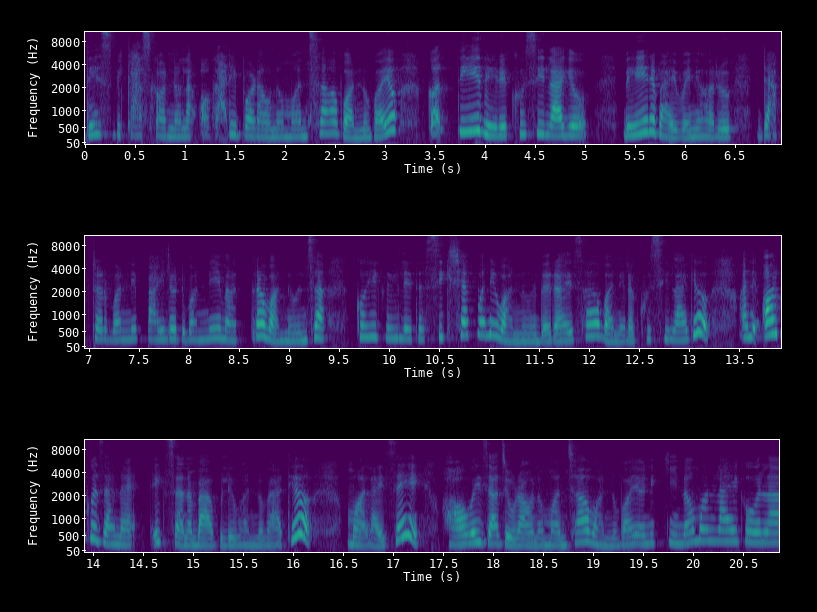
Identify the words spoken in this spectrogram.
देश विकास गर्नलाई अगाडि बढाउन मन छ भन्नुभयो। कति धेरै खुसी लाग्यो। धेरै भाइ बहिनीहरू डाक्टर बन्ने पाइलट बन्ने मात्र भन्नुहुन्छ। कोही कोहीले त शिक्षक पनि भन्नुहुँदो रहेछ भनेर खुसी लाग्यो। अनि अर्कोजना एकजना बाबुले भन्नुभएको थियो मलाई चाहिँ हवाईजहाज उडाउन मन छ भन्नुभयो। अनि किन मन लागेको होला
